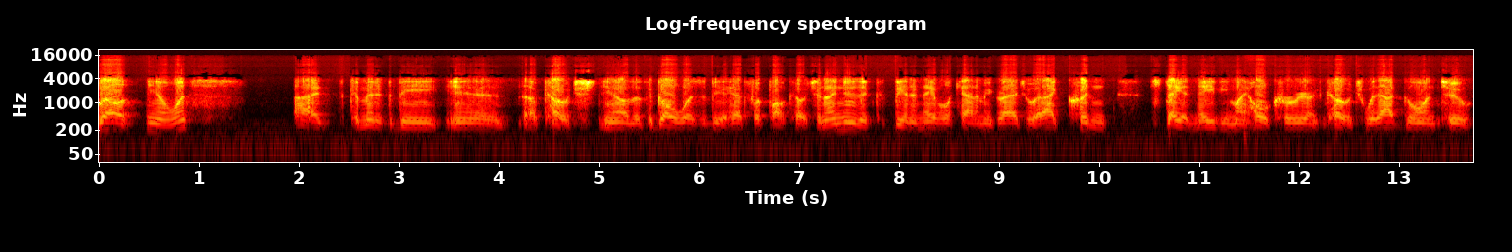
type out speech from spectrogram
Well, you know once I committed to be a coach. You know, the, the goal was to be a head football coach, and I knew that being a Naval Academy graduate, I couldn't stay at Navy my whole career and coach without going to,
